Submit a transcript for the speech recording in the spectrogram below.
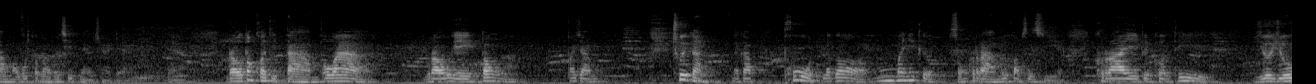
นำอาวุธเข้ามาประชิดแนวชายแดนนะเราต้องคอยติดตาม เพราะว่าเราเองต้องพยายามช่วยกันนะครับพูดแล้วก็ไม่ให้เกิดสงครามหรือความสูญเสีย ใครเป็นคนที่ยุยุ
